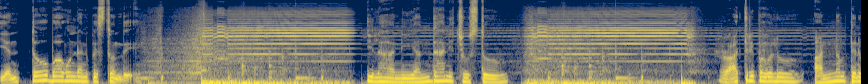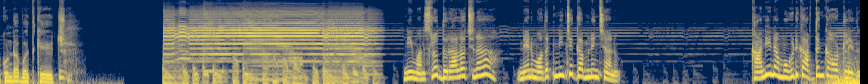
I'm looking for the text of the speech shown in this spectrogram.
ఎంతో బాగుండనిపిస్తుంది. ఇలా నీ అందాన్ని చూస్తూ రాత్రి పగలు అన్నం తినకుండా బతికేయచ్చు. నీ మనసులో దురాలోచన నేను మొదటి నుంచి గమనించాను. కానీ నా మొగుడికి అర్థం కావట్లేదు.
